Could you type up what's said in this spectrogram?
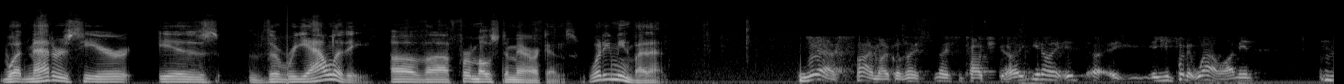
What matters here is the reality of uh, for most Americans. What do you mean by that? Yes. Hi, Michael. Nice, nice to talk to you. Uh, you know, it, uh, you put it well. I mean, uh,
